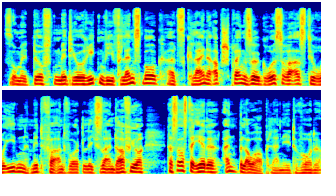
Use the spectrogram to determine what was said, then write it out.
Somit dürften Meteoriten wie Flensburg als kleine Absprengsel größerer Asteroiden mitverantwortlich sein dafür, dass aus der Erde ein blauer Planet wurde.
